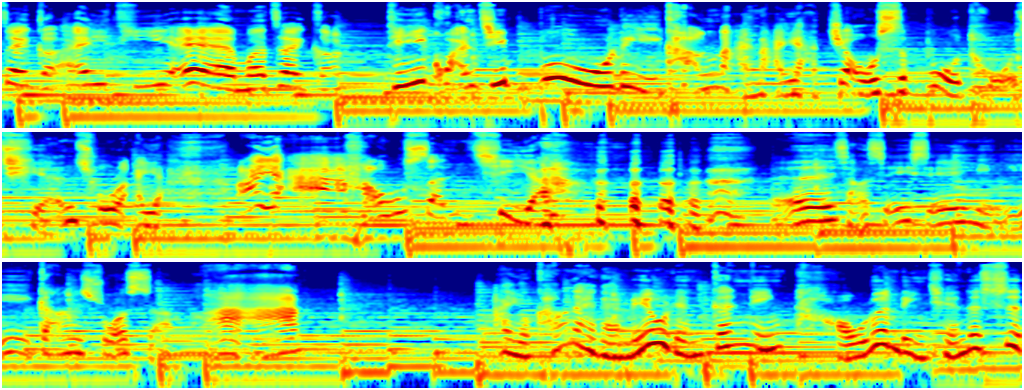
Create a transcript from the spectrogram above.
这个 ATM 这个提款机不理康奶呀，就是不吐钱出来呀。哎呀，好生气呀！呃，小星星，你刚刚说什么啊？哎呦，康奶奶，没有人跟您讨论领钱的事，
